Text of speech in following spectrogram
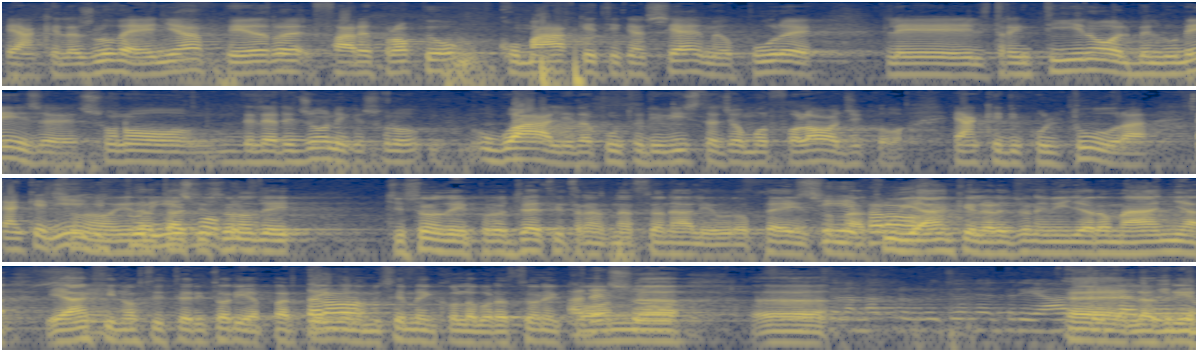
e anche la Slovenia per fare proprio co-marketing assieme oppure le, il Trentino e il Bellunese sono delle regioni che sono uguali dal punto di vista geomorfologico e anche di cultura e anche lì sono, il turismo... Ci sono, dei, ci sono dei progetti transnazionali europei insomma, sì, però, a cui anche la regione Emilia-Romagna sì, e anche i nostri territori appartengono, mi sembra in collaborazione con... Adesso, eh, Adriatica. Eh, quindi...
